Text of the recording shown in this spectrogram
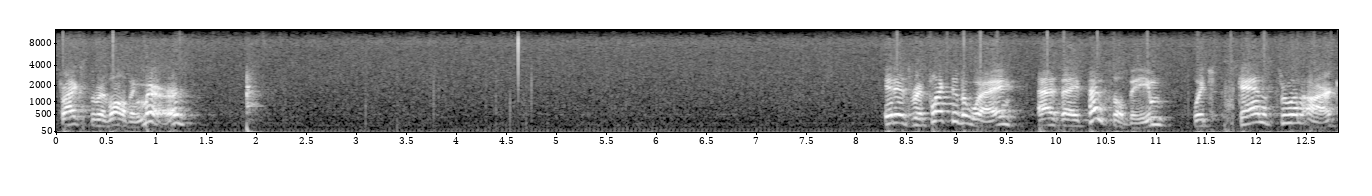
strikes the revolving mirror, It is reflected away as a pencil beam which scans through an arc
